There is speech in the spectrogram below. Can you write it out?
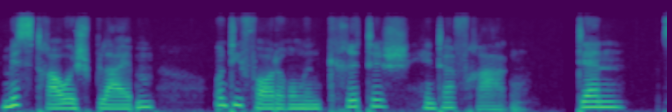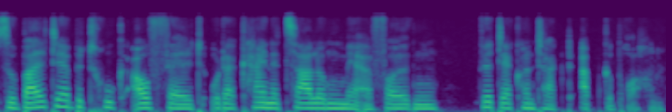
misstrauisch bleiben und die Forderungen kritisch hinterfragen. Denn sobald der Betrug auffällt oder keine Zahlungen mehr erfolgen, wird der Kontakt abgebrochen.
